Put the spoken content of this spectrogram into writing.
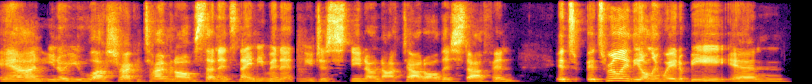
And you know, you've lost track of time, and all of a sudden it's 90 minutes, and you just, you know, knocked out all this stuff. And it's it's really the only way to be. And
